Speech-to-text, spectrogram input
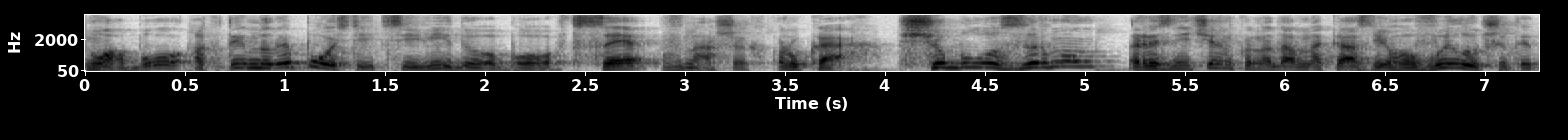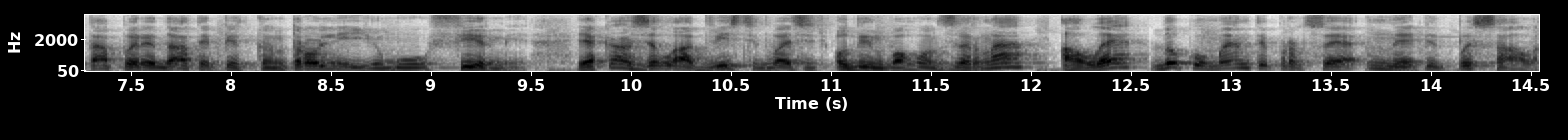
Ну або активно репостіть ці відео, бо все в наших руках. Що було з зерном? Резніченко надав наказ його вилучити та передати підконтрольній йому фірмі, яка взяла 221 вагон зерна, але документи про це не підписала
